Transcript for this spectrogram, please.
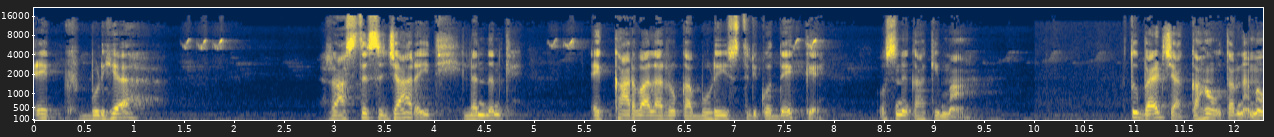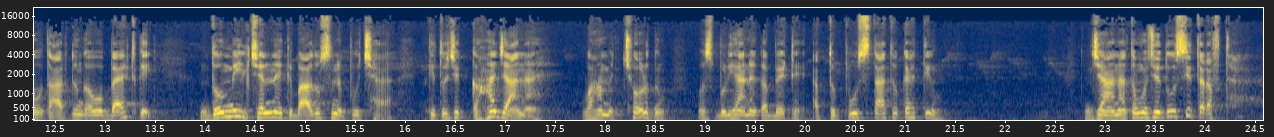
एक बुढ़िया रास्ते से जा रही थी लंदन के। एक कार वाला रुका बूढ़ी स्त्री को देख के। उसने कहा कि, माँ, तू बैठ जा, कहाँ उतरना मैं उतार दूँगा। वो बैठ गई। दो मील चलने के बाद उसने पूछा कि, तुझे कहाँ जाना है? वहाँ मैं छोड़ दूँ? उस बुढ़िया ने कहा, बेटे, अब तो पूछता तो कहती हूँ। जाना तो मुझे दूसरी तरफ़ था।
